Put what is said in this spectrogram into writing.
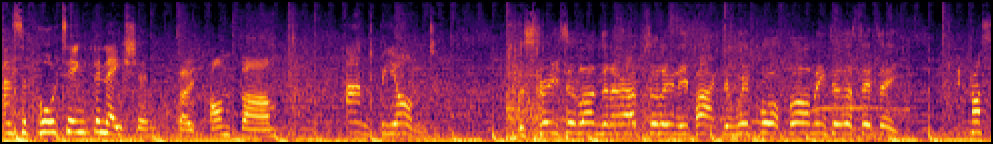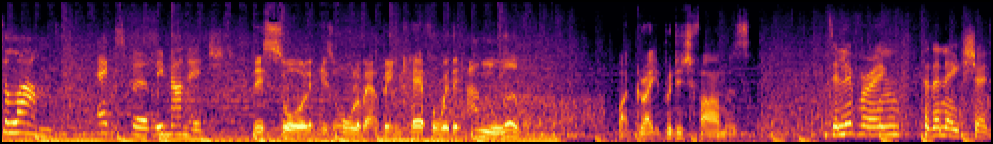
And supporting the nation. Both on farm and beyond. The streets of London are absolutely packed and we've brought farming to the city. Across the land, expertly managed. This soil is all about being careful with it and loved by great British farmers. Delivering for the nation.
